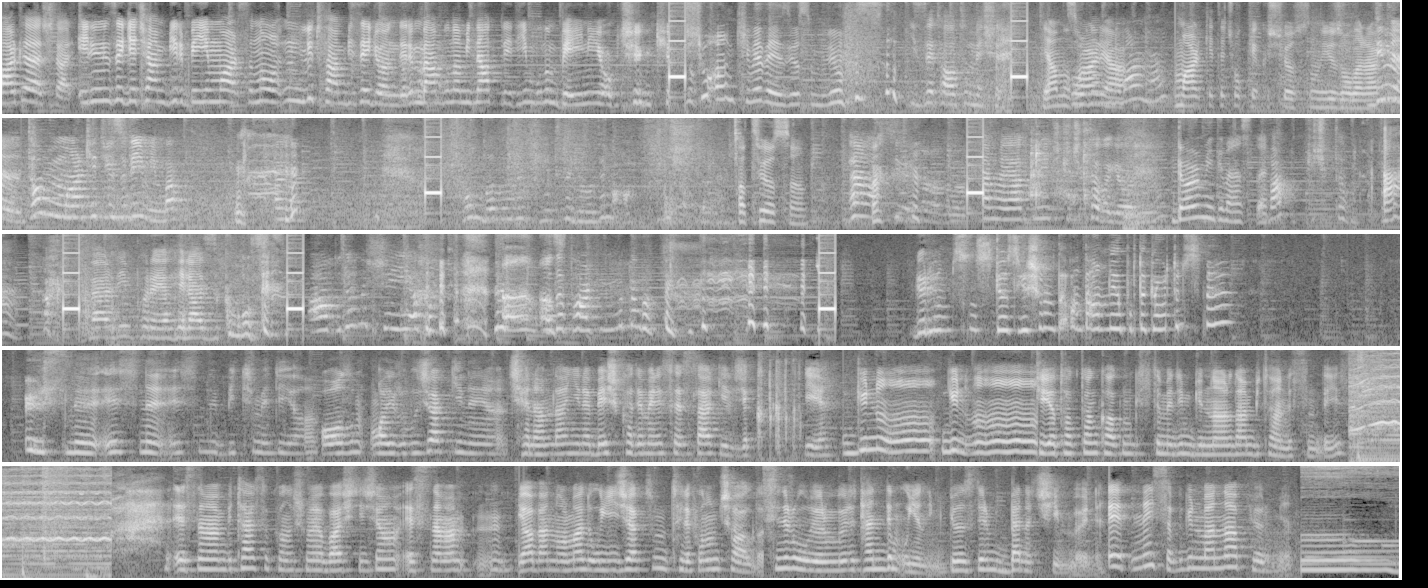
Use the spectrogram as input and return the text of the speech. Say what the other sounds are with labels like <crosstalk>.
Arkadaşlar elinize geçen bir beyin varsa ne- lütfen bize gönderin. Ben buna bir nakledeyim. Bunun beyni yok çünkü. Şu an kime benziyorsun biliyor musun? <laughs> İzzet Altınmeşe. Yalnız var Oradan ya var mı? markete çok yakışıyorsun yüz olarak. Değil mi? Tam bir market yüzü değil miyim bak. <laughs> Ton balığının fiyatını gördün mü? 60 lira. Atıyorsun. <laughs> Ben atıyorum. Sen hayatımda hiç küçük tava gördün mü? Görmedim aslında. Bak küçük tava. Aa. Verdiğim paraya helal zıkkım olsun. Aa bu da mı şey ya? <laughs> o da parfüm bu da mı? <laughs> Görüyor musunuz? Gözyaşım da damlıyor burada gördünüz mü? Esne, esne, esne bitmedi ya. Ağzım ayrılacak yine ya. Çenemden yine 5 kademeli sesler gelecek kıt kıt kıt diye. Günah, günah. Yataktan kalkmak istemediğim günlerden bir tanesindeyiz. Esnemem biterse konuşmaya başlayacağım. Esnemem ya ben normalde uyuyacaktım telefonum çaldı. Sinir oluyorum böyle kendim uyanayım. Gözlerimi ben açayım böyle. Evet neyse bugün ben ne yapıyorum ya?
